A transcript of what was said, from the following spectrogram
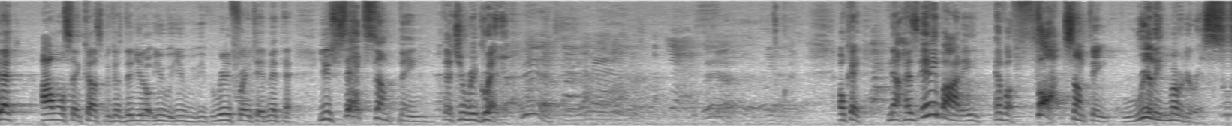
that I won't say cuss because then you know you you really afraid to admit that you said something that you regretted. Okay, now has anybody ever thought something really murderous?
